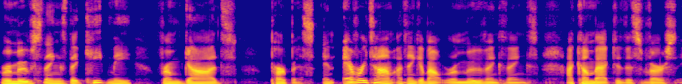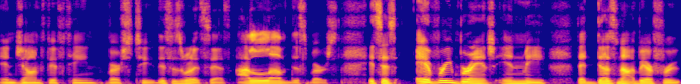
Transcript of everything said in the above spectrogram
removes things that keep me from God's purpose. And every time I think about removing things, I come back to this verse in John 15, verse 2. This is what it says. I love this verse. It says, Every branch in me that does not bear fruit,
